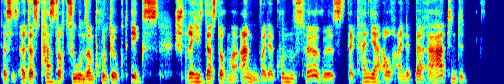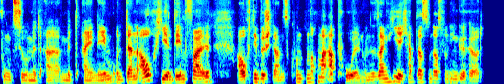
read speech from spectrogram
Das, ist, das passt doch zu unserem Produkt X. Spreche ich das doch mal an, weil der Kundenservice, der kann ja auch eine beratende Funktion mit, äh, mit einnehmen und dann auch hier in dem Fall auch den Bestandskunden nochmal abholen und dann sagen, hier, ich habe das und das von Ihnen gehört.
